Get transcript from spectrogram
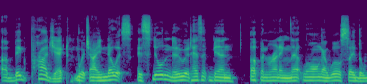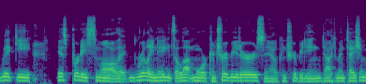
a big project, which I know it's it's still new. It hasn't been up and running that long. I will say the wiki is pretty small. It really needs a lot more contributors, you know, contributing documentation.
